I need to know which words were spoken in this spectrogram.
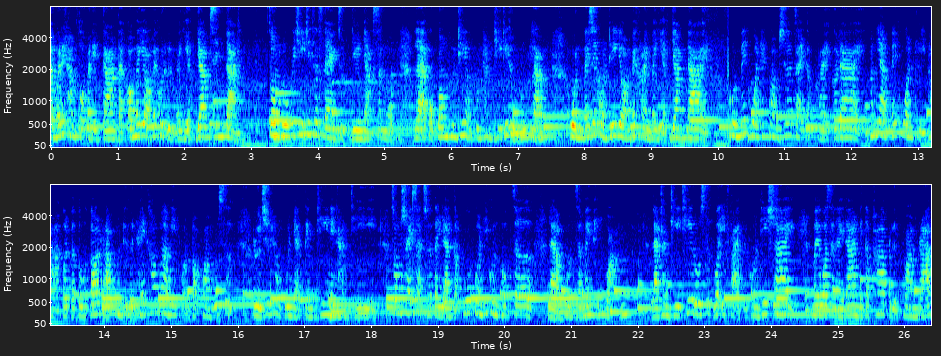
วไม่ได้ทำตัวประเด็จการ แต่ก็ไม่ยอมให้คนอื่นมาเหยียบย่ำเช่นกัน จงรู้วิธีที่จะแสดงจุดยืนอย่างสงบ และปกป้องพื้นที่ของคุณทันทีที่ถูกลุกล้ำคุณไม่ใช่คนที่ยอมให้ใครมาเหยียบย่ำได้ คุณไม่ควรให้ความเชื่อใจกับใครก็ได้ทั้งย่างไม่ควรถือผาเปิดประตูต้อนรับคนอื่นให้เข้ามามีผลต่อความรู้สึก หรือชีวิตของคุณอย่างเต็มที่ในทันที จงใช้สัญชาตญาณกับผู้คนที่คุณพบเจอ แล้วคุณจะไม่ผิดหวัง และทันทีที่รู้สึกว่าอีกฝ่ายคือคนที่ใช่ ไม่ว่าจะในด้านมิตรภาพหรือความรัก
